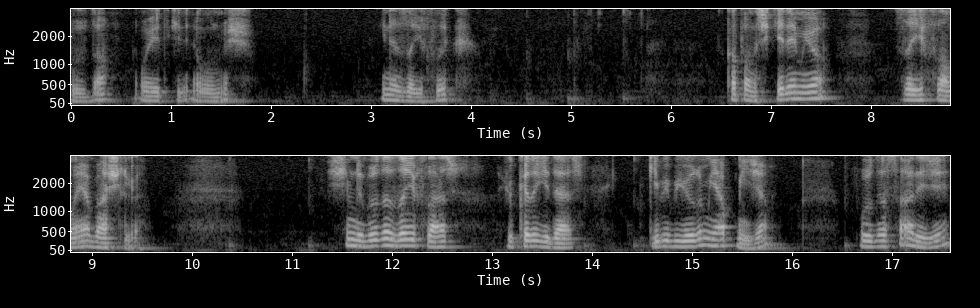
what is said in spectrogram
burada. O etkili olmuş. Yine zayıflık. Kapanış gelemiyor. Zayıflamaya başlıyor. Şimdi burada zayıflar, yukarı gider gibi bir yorum yapmayacağım. Burada sadece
